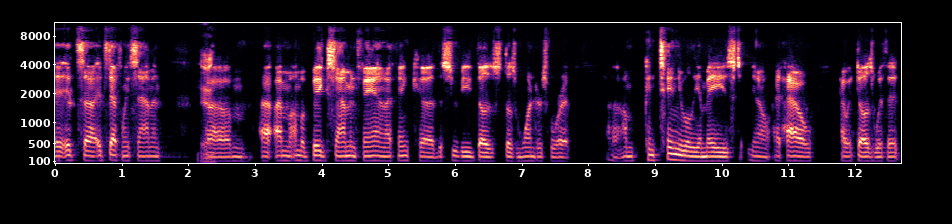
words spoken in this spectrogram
It's uh, it's definitely salmon. Yeah. Um, I, am I'm, I'm a big salmon fan, and I think uh, the sous vide does does wonders for it. Uh, I'm continually amazed, you know, at how how it does with it.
